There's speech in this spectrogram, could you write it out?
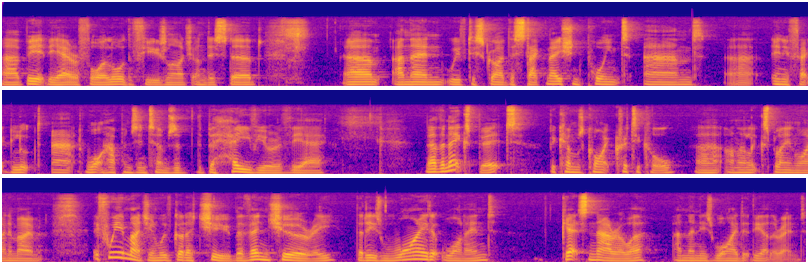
uh, be it the aerofoil or the fuselage undisturbed. Um, and then we've described the stagnation point and uh, in effect looked at what happens in terms of the behaviour of the air. Now the next bit becomes quite critical uh, and I'll explain why in a moment. If we imagine we've got a tube, a venturi, that is wide at one end, gets narrower and then is wide at the other end.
